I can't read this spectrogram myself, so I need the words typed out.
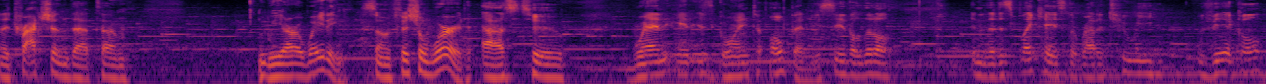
an attraction that um, we are awaiting some official word as to when it is going to open. You see the little in the display case, the Ratatouille vehicle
